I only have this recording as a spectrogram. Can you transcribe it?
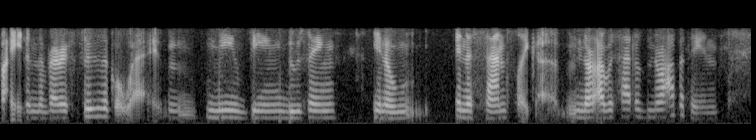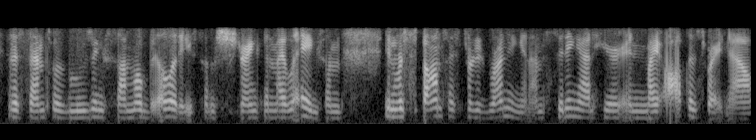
fight in the very physical way, me being losing, you know, in a sense like a, uh, I was had a neuropathy and in a sense was losing some mobility, some strength in my legs. And in response I started running and I'm sitting out here in my office right now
